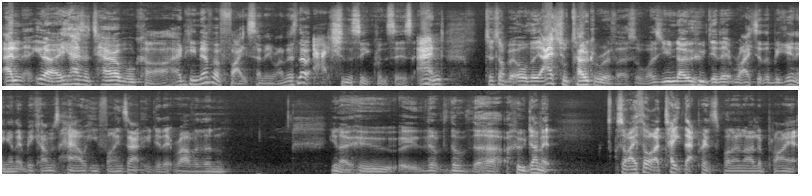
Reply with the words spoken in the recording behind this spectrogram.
And you know, he has a terrible car, and he never fights anyone. There's no action sequences, and to top it all, the actual total reversal was you know who did it right at the beginning, and it becomes how he finds out who did it rather than you know who the the, the uh, who done it. So I thought I'd take that principle and I'd apply it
